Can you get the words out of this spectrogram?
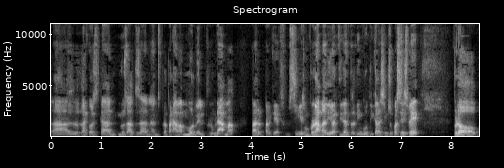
Uh, la cosa és que nosaltres en- ens preparàvem molt bé el programa per, perquè sigués un programa divertit, entretingut i que la gent s'ho passés bé, però,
